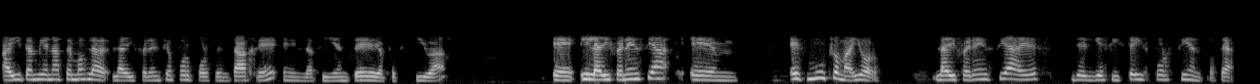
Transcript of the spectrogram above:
ahí también hacemos la, diferencia por porcentaje en la siguiente diapositiva. Eh, y la diferencia em, es mucho mayor. La diferencia es del 16%. O sea,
